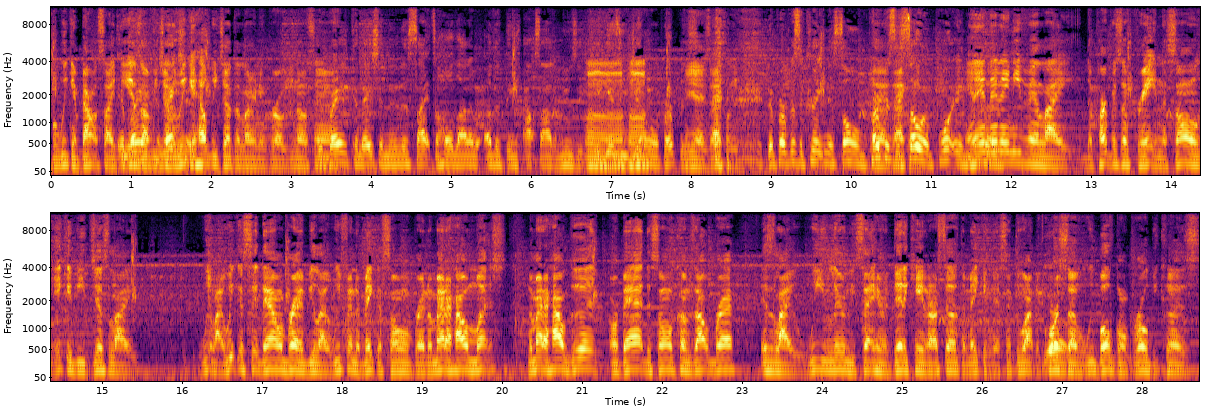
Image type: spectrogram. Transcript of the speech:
But we can bounce ideas off each other. We can help each other learn and grow. You know what I'm saying? It brings connection and incites a whole lot of other things outside of music. It gives you Mhm. general purpose. Yeah, exactly. the purpose of creating a song. Purpose is exactly. so important. And then it ain't even like the purpose of creating a song. It could be just like we like we could sit down, bruh, and be like, we finna make a song, bruh. No matter how much, no matter how good or bad the song comes out, bruh. It's like we literally sat here and dedicated ourselves to making this, and throughout the course Yeah. of it, we both gonna grow because,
